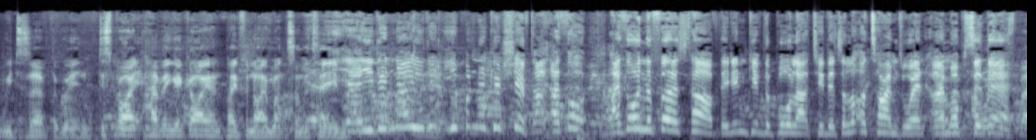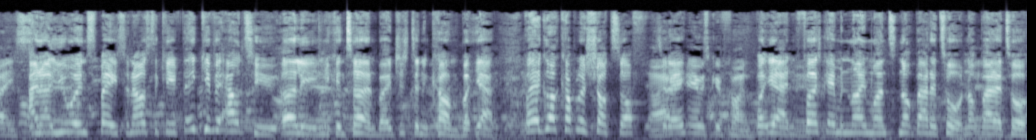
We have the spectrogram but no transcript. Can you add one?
we deserved the win, despite having a guy who played for nine months on the team. Yeah, you didn't know. You didn't. You put in a good shift. I, I thought. I thought in the first half they didn't give the ball out to you. There's a lot of times when I'm opposite there, and uh, you were in space, and I was thinking if they give it out to you early and you can turn, but it just didn't come. But yeah, but I got a couple of shots off Uh, today. it was good fun. But yeah, first game in nine months, not bad at all. Not bad at all.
